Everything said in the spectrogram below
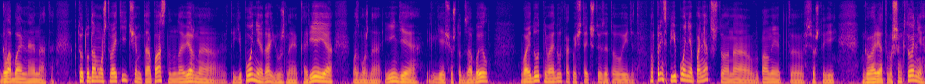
глобальное НАТО. Кто туда может войти, чем-то опасно, ну, наверное, это Япония, да, Южная Корея, возможно, Индия, или я еще что-то забыл. Войдут, не войдут, как вы считаете, что из этого выйдет? Ну, в принципе, Япония, понятно, что она выполняет э, все, что ей говорят в Вашингтоне.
